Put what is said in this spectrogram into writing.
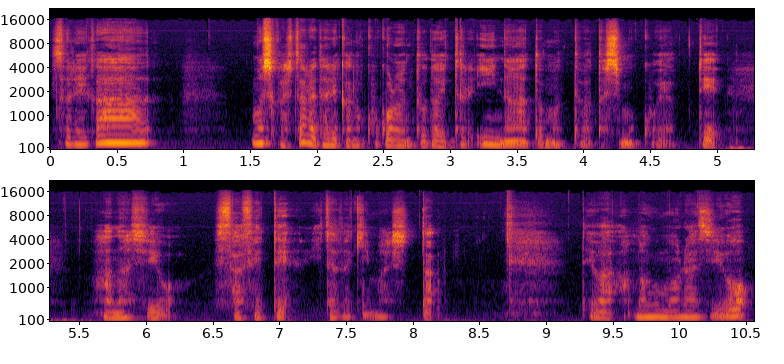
それがもしかしたら誰かの心に届いたらいいなと思って私もこうやって話をさせていただきました。では雨雲ラジオ、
